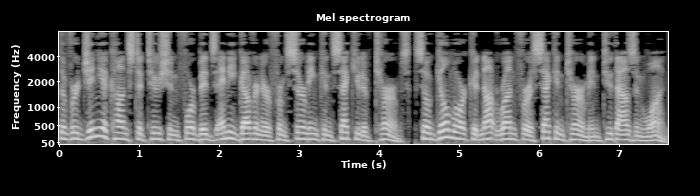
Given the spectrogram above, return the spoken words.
The Virginia Constitution forbids any governor from serving consecutive terms, so Gilmore could not run for a second term in 2001.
